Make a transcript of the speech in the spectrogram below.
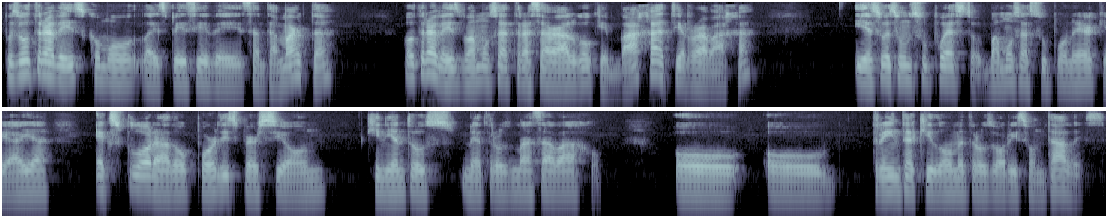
Pues otra vez, como la especie de Santa Marta, otra vez vamos a trazar algo que baja a tierra baja, y eso es un supuesto. Vamos a suponer que haya explorado por dispersión 500 metros más abajo o, o 30 kilómetros horizontales.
